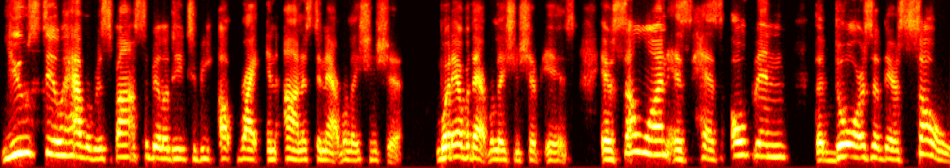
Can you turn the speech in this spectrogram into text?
you still have a responsibility to be upright and honest in that relationship, whatever that relationship is. If someone is has opened the doors of their soul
